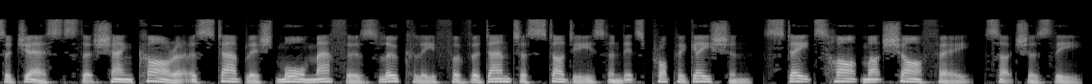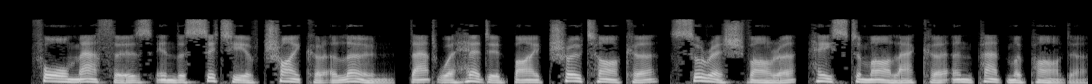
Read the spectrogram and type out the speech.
suggests that Shankara established more mathas locally for Vedanta studies and its propagation, states Hartmut Scharfe, such as the four mathas in the city of Trika alone, that were headed by Trotaka, Sureshvara, Hastamalaka and Padmapada.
